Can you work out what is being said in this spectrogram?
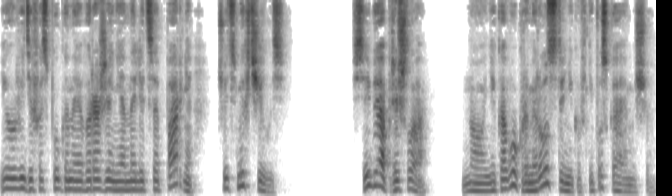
И, увидев испуганное выражение на лице парня, чуть смягчилась. «В себя пришла. Но никого, кроме родственников, не пускаем еще.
